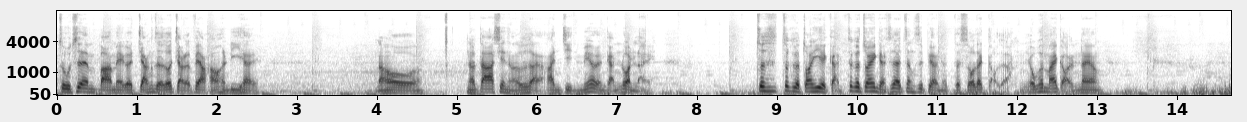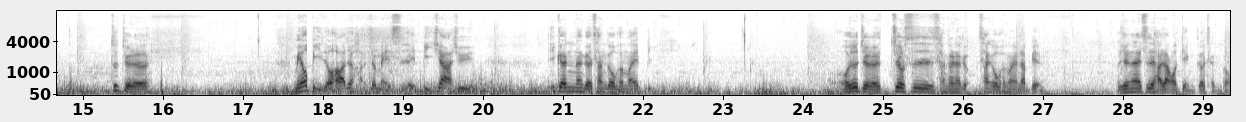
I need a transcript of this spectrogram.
主持人把每个讲者都讲得非常好，很厉害。然后，然后大家现场都是很安静，没有人敢乱来。这是这个专业感，这个专业感是在正式表演的的时候在搞的。你 open 麦搞成那样，就觉得没有比的话就好就没事。一比下去，一跟那个唱歌 open 麦比。我就觉得就是唱歌那个唱歌会放在那边，而且那次还让我点歌成功，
